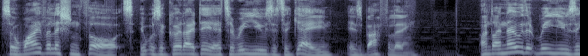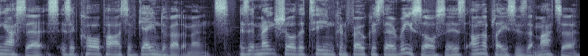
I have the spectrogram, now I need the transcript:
so why Volition thought it was a good idea to reuse it again is baffling. And I know that reusing assets is a core part of game development, as it makes sure the team can focus their resources on the places that matter.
